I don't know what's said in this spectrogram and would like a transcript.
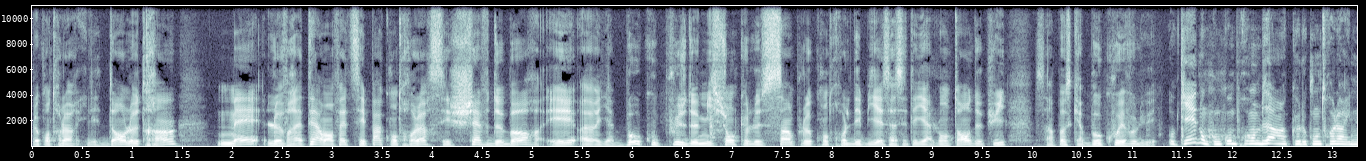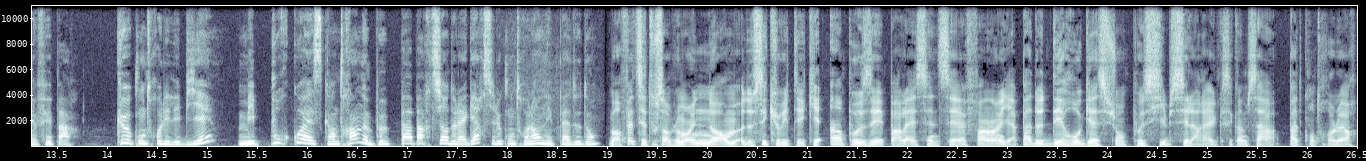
Le contrôleur, il est dans le train. Mais le vrai terme, en fait, c'est pas contrôleur, c'est chef de bord et euh, il y a beaucoup plus de missions que le simple contrôle des billets. Ça, c'était il y a longtemps. Depuis, c'est un poste qui a beaucoup évolué. Ok, donc on comprend bien que le contrôleur, il ne fait pas que contrôler les billets, mais pourquoi est-ce qu'un train ne peut pas partir de la gare si le contrôleur n'est pas dedans? Bah En fait, c'est tout simplement une norme de sécurité qui est imposée par la SNCF. Hein. Il n'y a pas de dérogation possible, c'est la règle, c'est comme ça, pas de contrôleur,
